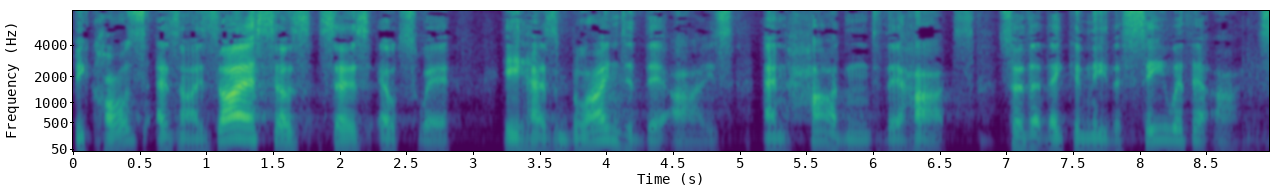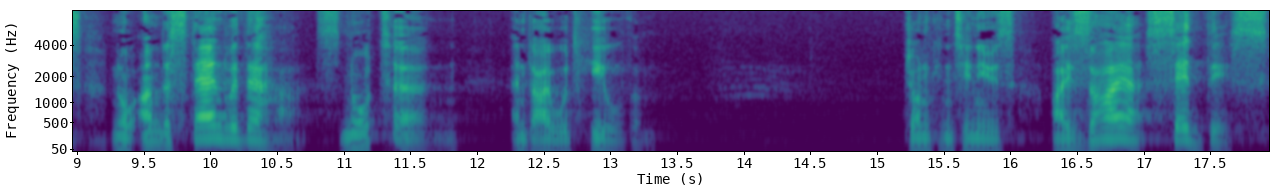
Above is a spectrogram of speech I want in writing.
Because, as Isaiah says, says elsewhere, he has blinded their eyes and hardened their hearts, so that they can neither see with their eyes, nor understand with their hearts, nor turn, and I would heal them. John continues Isaiah said this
